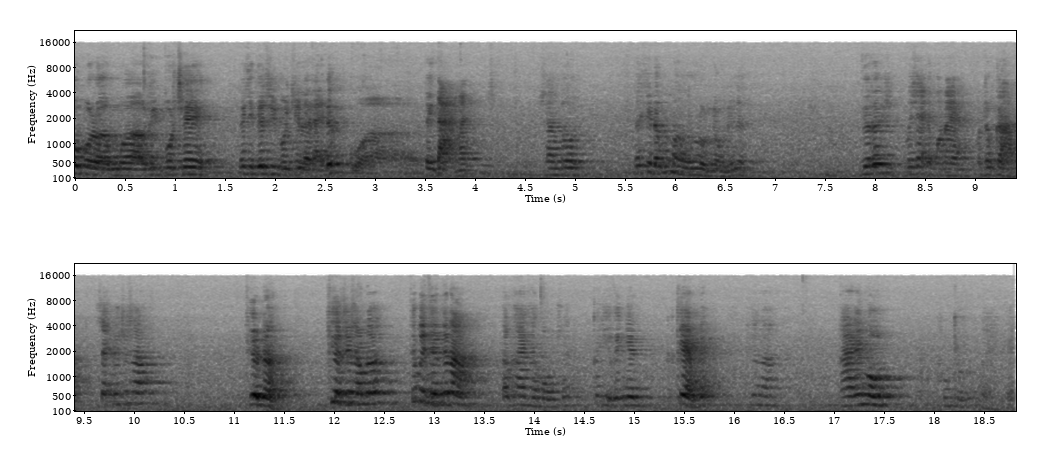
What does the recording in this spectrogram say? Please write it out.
Hôm vừa rồi ông Rinpoche. Cái chị biết Rinpoche là đại đức của Tây Tạng này sang tôi. Lấy cái đống mà lồn lồn đấy rồi vừa đây mới dạy được bọn này à? bọn trầm cảm. Dạy được chứ sao? Thiền à? Thiền chứ sao nữa? Thế mày thiền thế nào? Tao hai theo một cái gì tự nhiên? Cái kèm đấy. Thế là hai đến một không cho về hết.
